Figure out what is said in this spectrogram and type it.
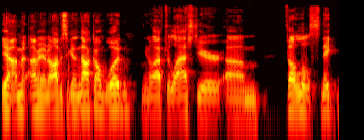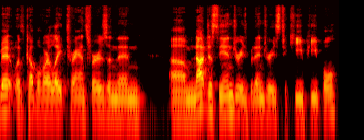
Yeah, I'm, I mean, obviously going to knock on wood. You know, after last year, um, felt a little snake bit with a couple of our late transfers, and then um, not just the injuries, but injuries to key people.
